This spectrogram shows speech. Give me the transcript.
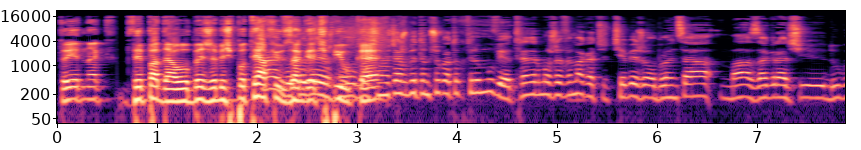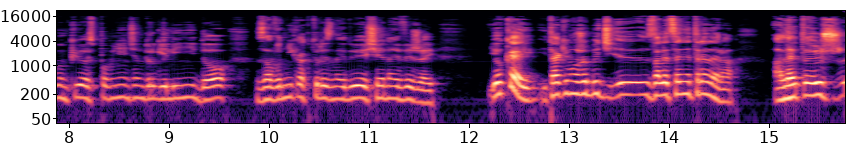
to jednak wypadałoby, żebyś potrafił Tak, zagrać wiesz, No, piłkę. właśnie chociażby ten przykład, o którym mówię. Trener może wymagać od ciebie, że obrońca ma zagrać y, długą piłę z pominięciem drugiej linii do zawodnika, który znajduje się najwyżej. I okej, i takie może być y, zalecenie trenera. Ale to już y,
